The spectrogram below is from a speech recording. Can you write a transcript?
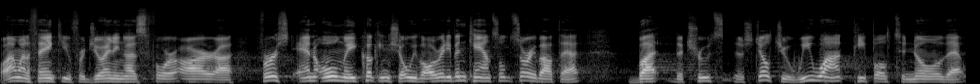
Well, I want to thank you for joining us for our uh, first and only cooking show. We've already been canceled. Sorry about that. but the truths are still true. We want people to know that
